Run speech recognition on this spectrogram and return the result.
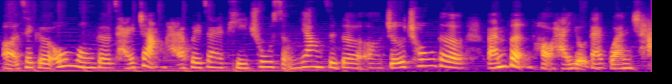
呃，这个欧盟的财长还会再提出什么样子的呃折冲的版本，哈，还有待观察。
